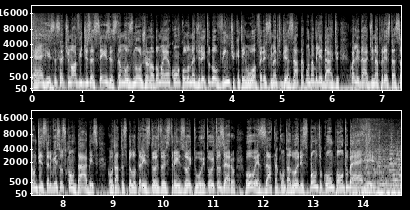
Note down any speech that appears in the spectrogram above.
RC7916, estamos no Jornal da Manhã com a coluna Direito do Ouvinte, que tem o um oferecimento de exata contabilidade, qualidade na prestação de serviços contábeis. Contatos pelo 32238880 ou exatacontadores.com.br.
